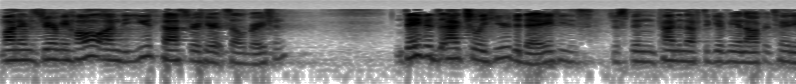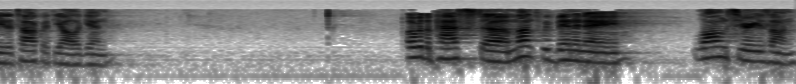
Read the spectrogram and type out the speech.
My name is Jeremy Hall. I'm the youth pastor here at Celebration. David's actually here today. He's just been kind enough to give me an opportunity to talk with y'all again. Over the past uh, month, we've been in a long series on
